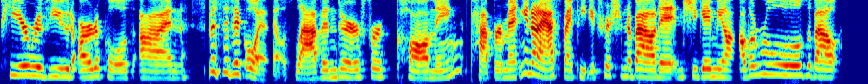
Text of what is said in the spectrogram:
peer reviewed articles on specific oils lavender for calming peppermint. You know i asked my pediatrician about it and she gave me all the rules about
